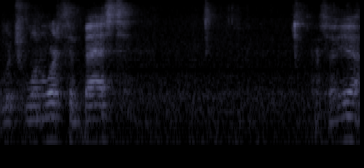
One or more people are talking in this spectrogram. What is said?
which one works the best. So yeah.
